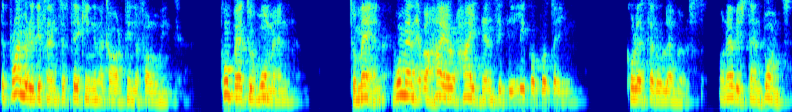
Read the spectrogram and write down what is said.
The primary difference is taking in account in the following. Compared to women, to men, women have a higher high density lipoprotein cholesterol levels, on average 10 points.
